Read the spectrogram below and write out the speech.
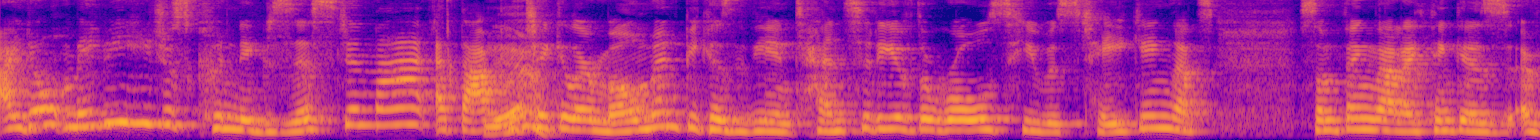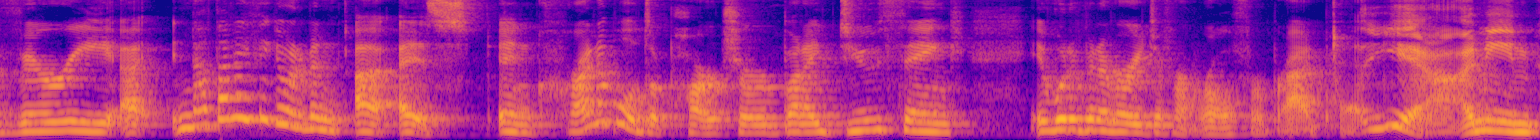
I don't. Maybe he just couldn't exist in that at that Yeah. particular moment because of the intensity of the roles he was taking. That's something that I think is a very uh, not that I think it would have been a, a s- incredible departure, but I do think it would have been a very different role for Brad Pitt. Yeah, I mean,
